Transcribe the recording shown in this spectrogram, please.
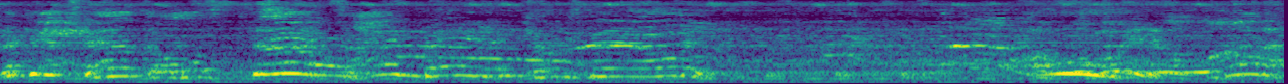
Second attempt, almost there. Time made. In comes Naomi. Oh, and Lana.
